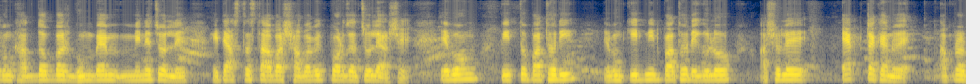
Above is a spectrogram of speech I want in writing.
এবং খাদ্যাভ্যাস ঘুম ব্যায়াম মেনে চললে এটা আস্তে আস্তে আবার স্বাভাবিক পর্যায়ে চলে আসে। এবং পিত্ত পাথরি এবং কিডনির পাথর এগুলো আসলে একটা কেন? আপনার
